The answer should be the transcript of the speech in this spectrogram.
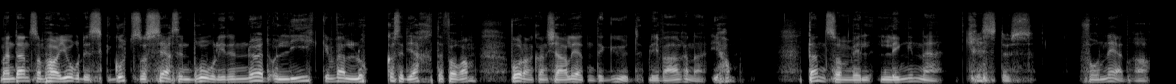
men den som har jordisk gods og ser sin bror lide nød og likevel lukker sitt hjerte for ham, hvordan kan kjærligheten til Gud bli værende i ham? Den som vil ligne Kristus, fornedrer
